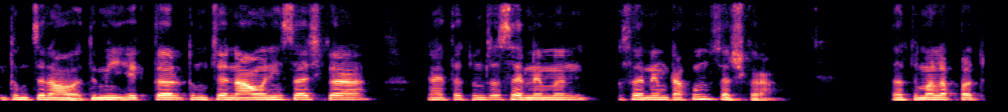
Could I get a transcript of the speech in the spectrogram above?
तुमचं नाव आहे तुम्ही एकतर तुमच्या नावाने सर्च करा नाहीतर तुमचं सरनेम सरनेम टाकून सर्च करा. तर तुम्हाला पत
